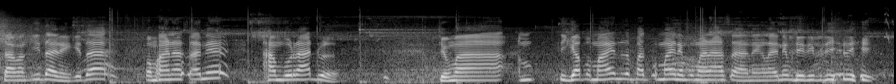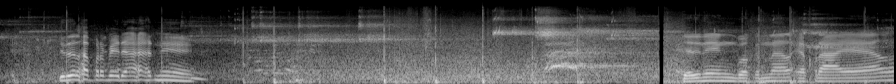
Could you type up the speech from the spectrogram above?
sama kita nih. Kita pemanasannya amburadul. Cuma tiga pemain empat pemain yang pemanasan, yang lainnya berdiri-berdiri. Itulah perbedaannya. Jadi ini yang gue kenal Efrael,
